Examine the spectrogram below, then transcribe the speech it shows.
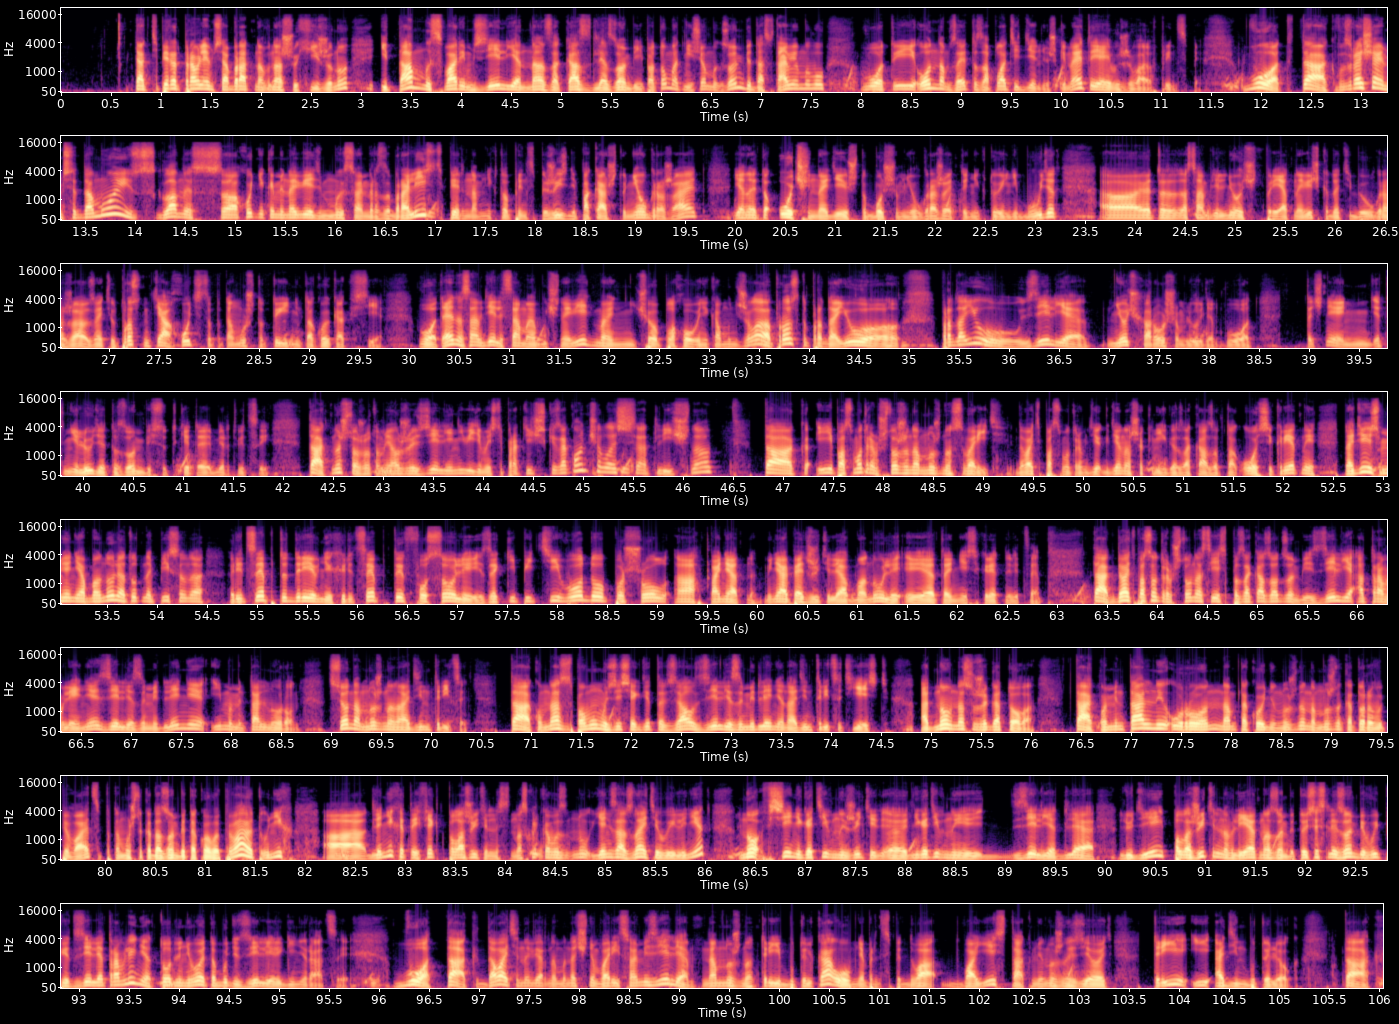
Так, теперь отправляемся обратно в нашу хижину, и там мы сварим зелье на заказ для зомби. И потом отнесем их зомби, доставим его, вот, и он нам за это заплатит денежки. На это я и выживаю, в принципе. Вот, так, возвращаемся домой. С, главное, с охотниками на ведьм мы с вами разобрались. Теперь нам никто, в принципе, жизни пока что не угрожает. Я на это очень надеюсь, что больше мне угрожать-то никто и не будет. А, это, на самом деле, не очень приятная вещь, когда тебе угрожают. Знаете, вот просто на тебя охотятся, потому что ты не такой, как все. Вот, а я на самом деле самая обычная ведьма, ничего плохого никому не желаю, а просто продаю, продаю зелья не очень хорошим людям, вот. Точнее, это не люди, это зомби, все-таки это мертвецы. Так, ну что ж, вот у меня уже зелье невидимости практически закончилось. Отлично. Так, и посмотрим, что же нам нужно сварить. Давайте посмотрим, где, где наша книга заказов. Так, о, секретный. Надеюсь, меня не обманули, а тут написано рецепты древних, рецепты фасолей. Закипяти воду, пошел... А, понятно. Меня опять жители обманули, и это не секретный рецепт. Так, давайте посмотрим, что у нас есть по заказу от зомби. Зелье отравления, зелье замедления и моментальный урон. Все нам нужно на 1.30. Так, у нас, по-моему, здесь я где-то взял зелье замедления на 1.30 есть. Одно у нас уже готово. Так, моментальный урон нам такой не нужно, нам нужно, который выпивается, потому что когда зомби такое выпивают, у них, а, для них это эффект положительности. Насколько вы, ну, я не знаю, знаете вы или нет, но все негативные жители, э, негативные зелья для людей положительно влияют на зомби. То есть, если зомби выпьет зелье отравления, то для него это будет зелье регенерации. Вот, так, давайте, наверное, мы начнем варить с вами зелье. Нам нужно три бутылька, о, у меня, в принципе, два, два есть. Так, мне нужно сделать три и один бутылек. Так,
